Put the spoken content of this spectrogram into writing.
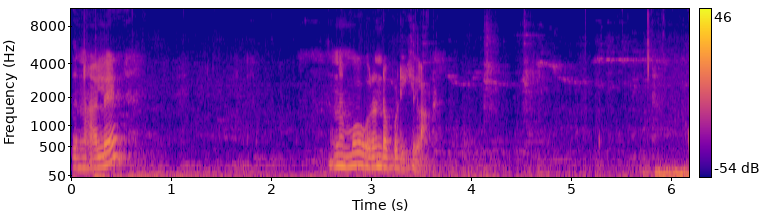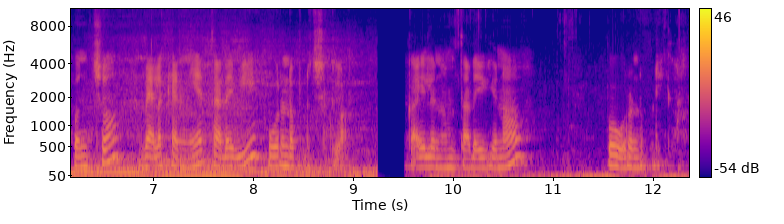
அதனால் நம்ம உருண்டை பிடிக்கலாம். கொஞ்சம் விளக்கண்ணியை தடவி உருண்டை பிடிச்சிக்கலாம். கையில் நம்ம தடவிக்கணும். இப்போ உருண்டை பிடிக்கலாம்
